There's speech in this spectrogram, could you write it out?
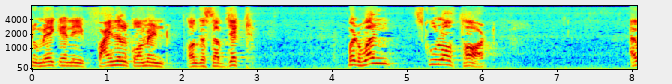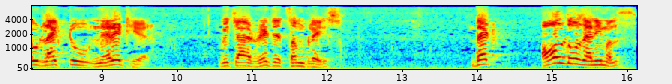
to make any final comment on the subject. But one school of thought I would like to narrate here, which I read at some place, that all those animals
